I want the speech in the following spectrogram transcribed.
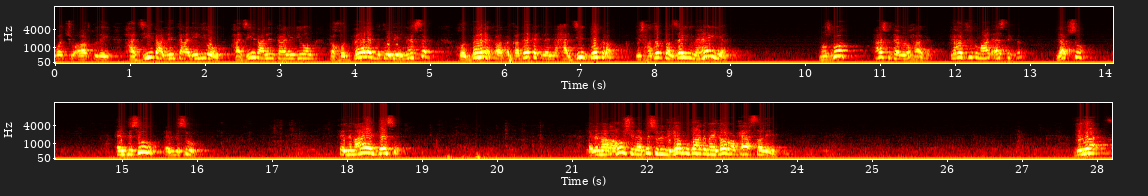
what you are today هتزيد على اللي انت عليه اليوم هتزيد على اللي انت عليه اليوم. فخد بالك بتقول لي لنفسك خد بالك في اعتقاداتك لأن هتزيد بكرة مش هتفضل زي ما هي. مظبوط؟ عايزكم تعملوا حاجة. في حد فيكم معاه الأستك ده؟ لابسه. البسوه البسوه. اللي معاه يلبسه. اللي ما معهوش يلبسه للي جنبه بعد ما يجرب هيحصل إيه؟ دلوقتي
